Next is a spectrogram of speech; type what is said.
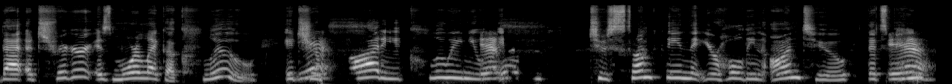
that a trigger is more like a clue it's Yes. your body cluing you Yes. in to something that you're holding on to that's painful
